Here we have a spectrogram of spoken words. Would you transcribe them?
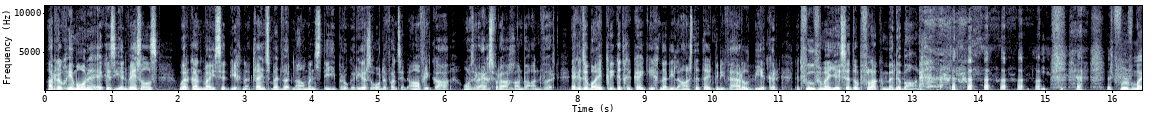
Hartlik goeiemôre, ek is Ian Wessels. Oorkant my sit Ignas Kleinsmid wat namens die Prokureursorde van Suid-Afrika ons regsvrae gaan beantwoord. Ek het so baie krieket gekyk Ignas die laaste tyd met die Wêreldbeker. Dit voel vir my jy sit op vlak middebaan. Dit voel vir my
